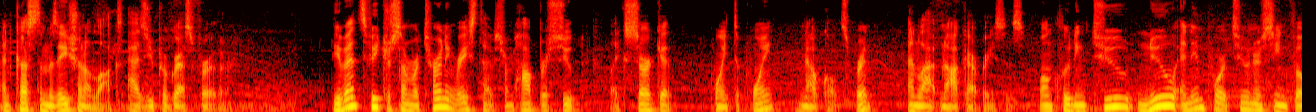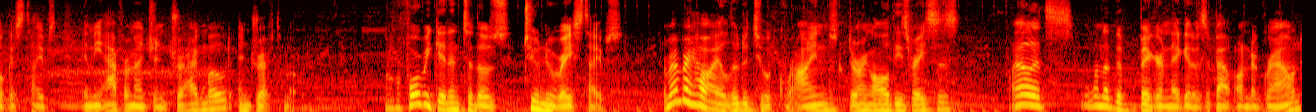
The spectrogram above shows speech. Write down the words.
and customization unlocks as you progress further. The events feature some returning race types from Hot Pursuit, like Circuit, Point to Point, now called Sprint, and Lap Knockout races, while including two new and import tuner scene focus types in the aforementioned Drag mode and Drift mode. But before we get into those two new race types, remember how I alluded to a grind during all of these races? Well, it's one of the bigger negatives about Underground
